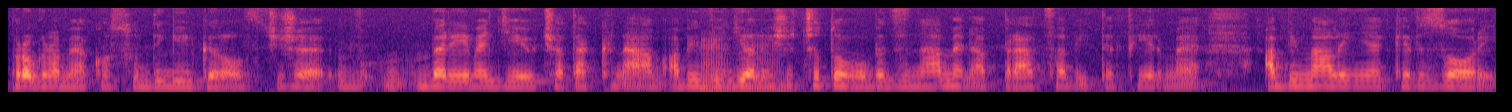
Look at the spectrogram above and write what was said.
programy, ako sú DigiGirls, čiže berieme dievčata k nám, aby videli, mm-hmm. že čo to vôbec znamená práca v tej firme, aby mali nejaké vzory.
